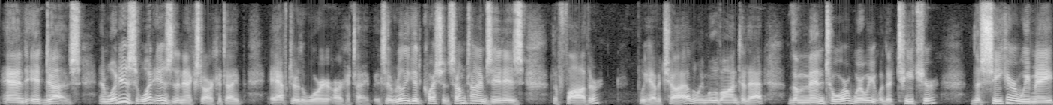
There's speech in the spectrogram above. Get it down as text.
And it does. And what is, what is the next archetype after the warrior archetype? It's a really good question. Sometimes it is the father, if we have a child, and we move on to that. The mentor, where we, a teacher. The seeker, we may,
